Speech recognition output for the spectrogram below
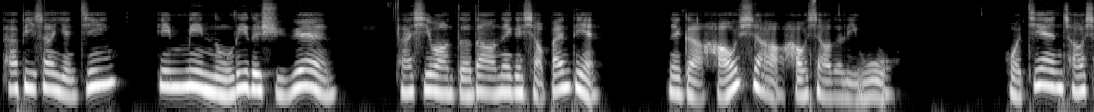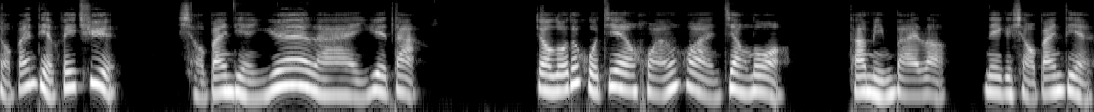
他闭上眼睛，拼命努力的许愿。他希望得到那个小斑点，那个好小好小的礼物。火箭朝小斑点飞去，小斑点越来越大。小罗的火箭缓缓降落，他明白了，那个小斑点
